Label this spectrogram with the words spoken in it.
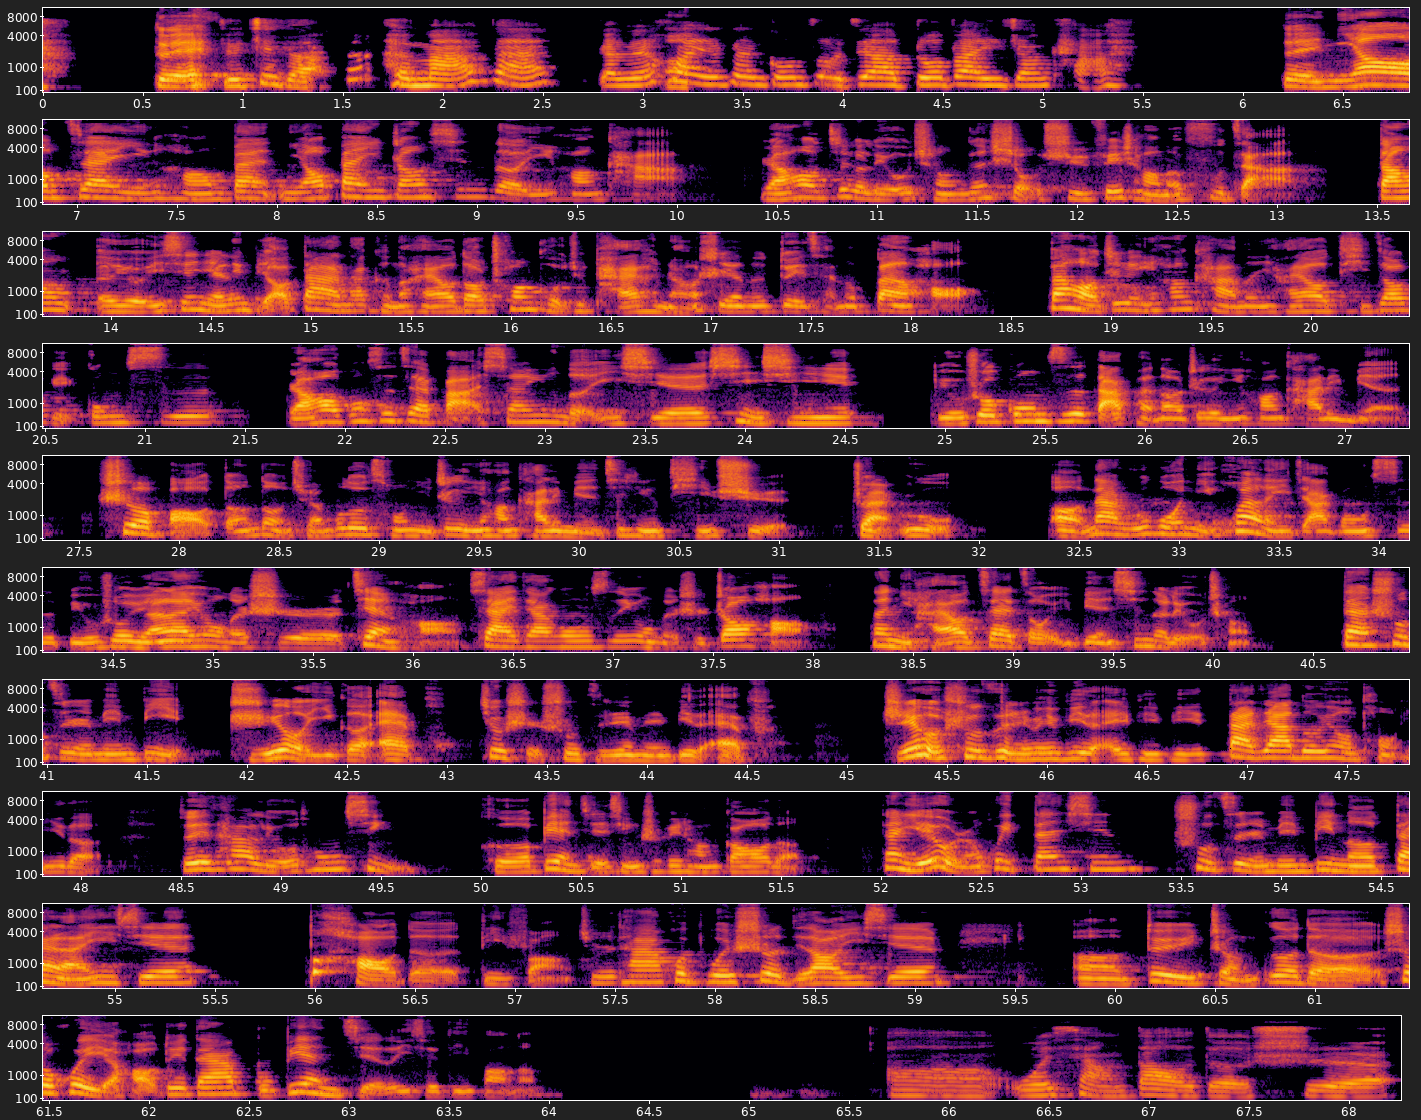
对，就这个很麻烦，感觉换一份工作就要多办一张卡。对，你要在银行办，你要办一张新的银行卡，然后这个流程跟手续非常的复杂。当呃有一些年龄比较大，他可能还要到窗口去排很长时间的队才能办好。办好这个银行卡呢，你还要提交给公司，然后公司再把相应的一些信息，比如说工资打款到这个银行卡里面。社保等等，全部都从你这个银行卡里面进行提取转入。呃，那如果你换了一家公司，比如说原来用的是建行，下一家公司用的是招行，那你还要再走一遍新的流程。但数字人民币只有一个 app，就是数字人民币的 app，只有数字人民币的 app，大家都用统一的，所以它的流通性和便捷性是非常高的。但也有人会担心数字人民币呢带来一些。不好的地方就是它会不会涉及到一些，呃，对整个的社会也好，对大家不便捷的一些地方呢？啊，我想到的是，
